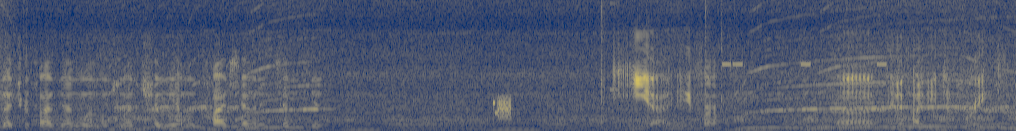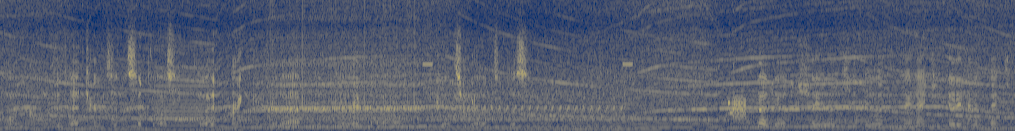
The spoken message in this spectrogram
Metro 591, would you like to show me out with 57 and 72? Yeah, affirm. Uh, and if I need to break or if that turns into something else, you can go ahead and break me for that. But yeah, right now, I'll be on surveillance of this. Roger, I'll just show you 291, 1939, thanks.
